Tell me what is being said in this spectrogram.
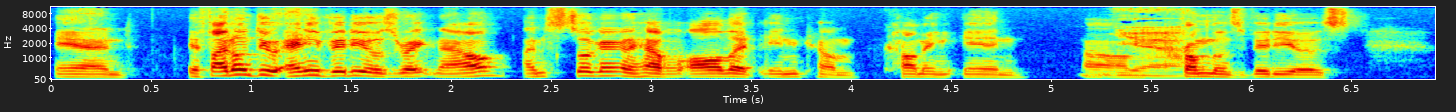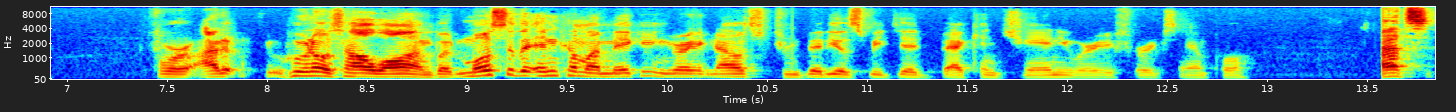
And if I don't do any videos right now, I'm still going to have all that income coming in um, Yeah. from those videos for I don't, who knows how long. But most of the income I'm making right now is from videos we did back in January, for example. That's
